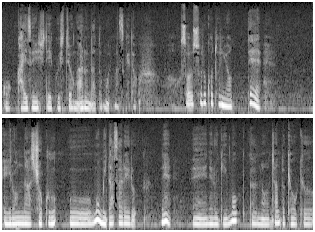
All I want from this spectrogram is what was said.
こう改善していく必要があるんだと思いますけどそうすることによっていろんな食も満たされる、ね。えエネルギーもあのちゃんと供給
